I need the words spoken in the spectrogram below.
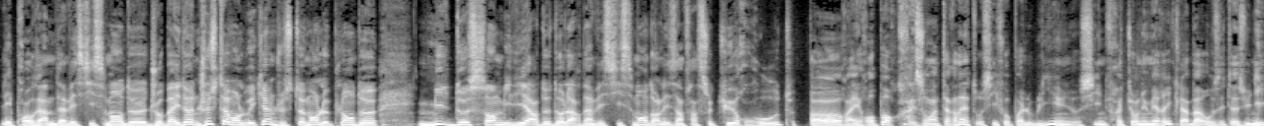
les programmes d'investissement de Joe Biden. Juste avant le week-end, justement, le plan de 1200 milliards de dollars d'investissement dans les infrastructures, routes, ports, aéroports, réseau Internet aussi, il faut pas l'oublier, aussi une fracture numérique là-bas aux États-Unis,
